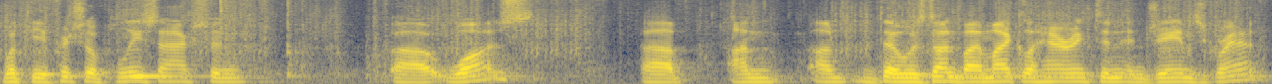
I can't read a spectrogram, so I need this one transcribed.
what the official police action uh, was uh, on, on, that was done by Michael Harrington and James Grant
